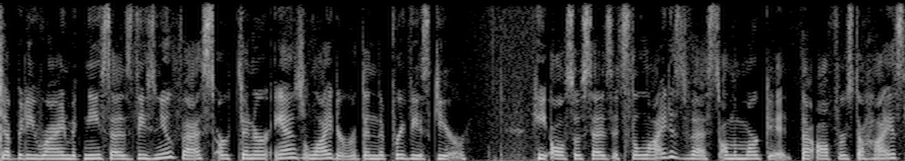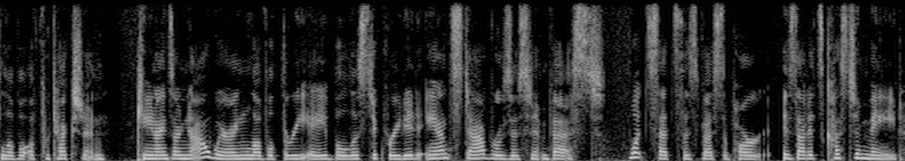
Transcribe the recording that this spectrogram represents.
Deputy Ryan McNee says these new vests are thinner and lighter than the previous gear. He also says it's the lightest vest on the market that offers the highest level of protection. Canines are now wearing level 3A ballistic rated and stab resistant vests. What sets this vest apart is that it's custom made.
